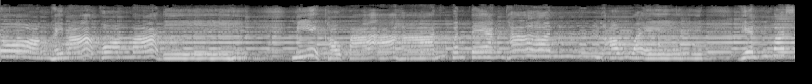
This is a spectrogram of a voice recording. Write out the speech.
ย่องให้มาคองมาดี มีเข้าป่าอาหารเพิ่นแต่งทานเอาไว้ เห็นบ่แส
